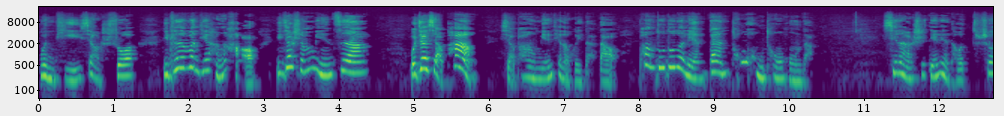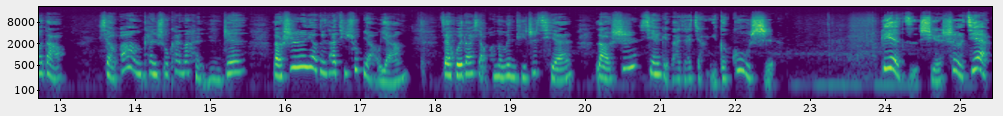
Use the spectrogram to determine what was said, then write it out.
问题笑着说：“你提的问题很好，你叫什么名字啊？”“我叫小胖。”小胖腼腆的回答道，胖嘟嘟的脸蛋通红通红的。新老师点点头说道：“小胖看书看得很认真，老师要对他提出表扬。”在回答小胖的问题之前，老师先给大家讲一个故事：列子学射箭。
